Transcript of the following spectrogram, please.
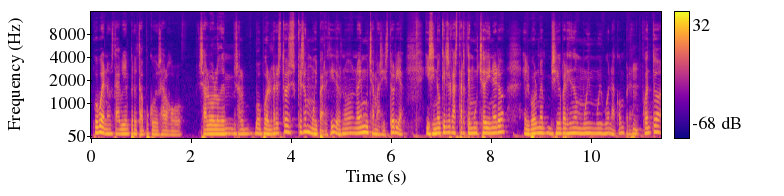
pues bueno, está bien, pero tampoco es algo Salvo, lo de, salvo por el resto es que son muy parecidos, ¿no? no hay mucha más historia. Y si no quieres gastarte mucho dinero, el Ball me sigue pareciendo muy, muy buena compra. Hmm. ¿Cuánto,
